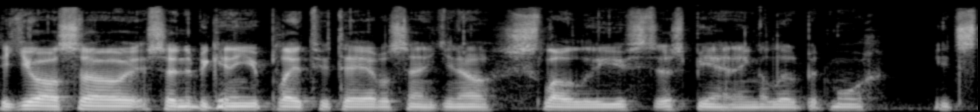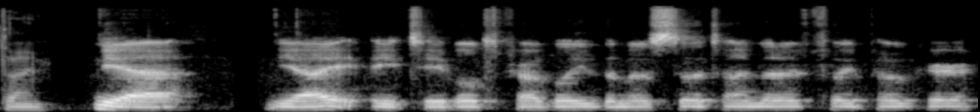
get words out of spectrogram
Did you also so in the beginning you played two tables, and you know slowly you've just be adding a little bit more each time? yeah yeah i eight tabled probably the most of the time that i've played poker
